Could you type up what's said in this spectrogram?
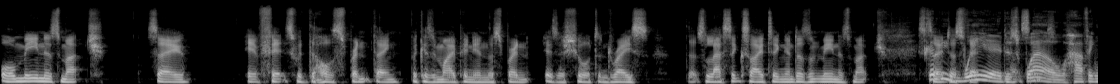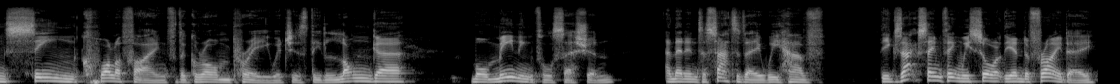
or mean as much. So it fits with the whole sprint thing because, in my opinion, the sprint is a shortened race that's less exciting and doesn't mean as much. It's going So to be weird as that sense. well, having seen qualifying for the Grand Prix, which is the longer, more meaningful session. And then into Saturday, we have the exact same thing we saw at the end of Friday,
